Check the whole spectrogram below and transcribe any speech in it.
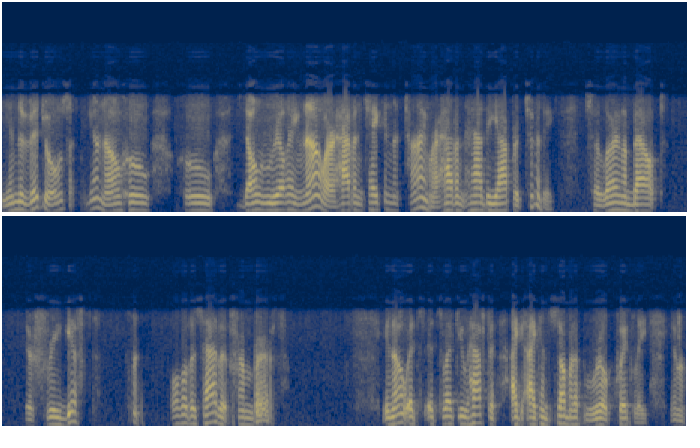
The individuals, you know, who who don't really know or haven't taken the time or haven't had the opportunity to learn about their free gift. All of us have it from birth. You know, it's it's like you have to. I, I can sum it up real quickly. You know,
